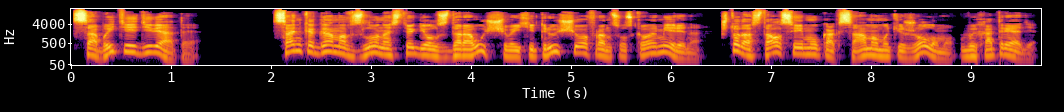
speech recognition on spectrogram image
Событие девятое. Санька Гамов зло настегивал здоровущего и хитрющего французского мерина, что достался ему как самому тяжелому в их отряде.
